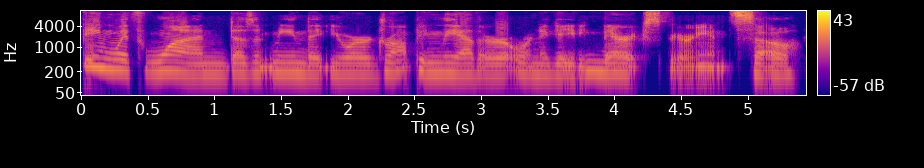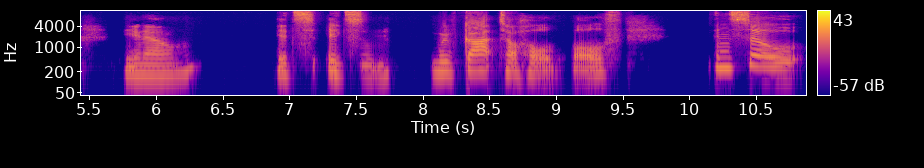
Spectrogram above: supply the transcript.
being with one doesn't mean that you're dropping the other or negating their experience. So, you know, it's, it's, mm-hmm. we've got to hold both. And so,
